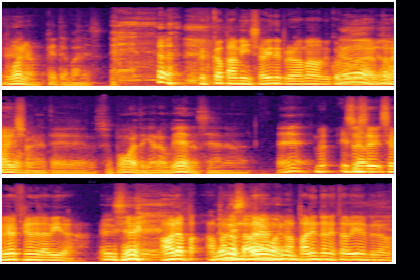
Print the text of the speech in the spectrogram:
Eh, Bueno, ¿qué te parece? pero escapa a mí, ya viene programado mi cuerpo No, para, no, para bueno, ello. te- supongo que te quedaron bien, o sea, no. ¿Eh? Eso No. se, se ve al final de la vida. Ahora No aparentan, estar bien, pero.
